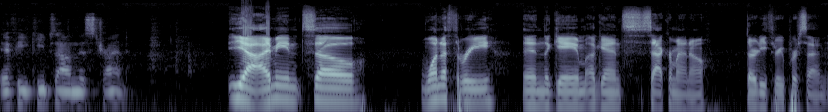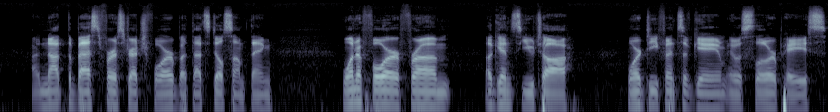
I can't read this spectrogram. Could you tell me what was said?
if he keeps on this trend. Yeah, I mean, so one of three in the game against Sacramento, thirty-three percent. Not the best for a stretch four, but that's still something. One of four from against Utah, more defensive game. It was slower pace.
